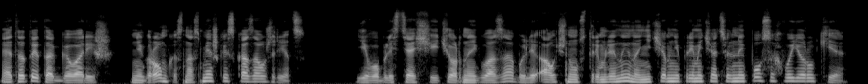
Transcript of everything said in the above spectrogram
«Это ты так говоришь», — негромко с насмешкой сказал жрец. Его блестящие черные глаза были алчно устремлены на ничем не примечательный посох в ее руке.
